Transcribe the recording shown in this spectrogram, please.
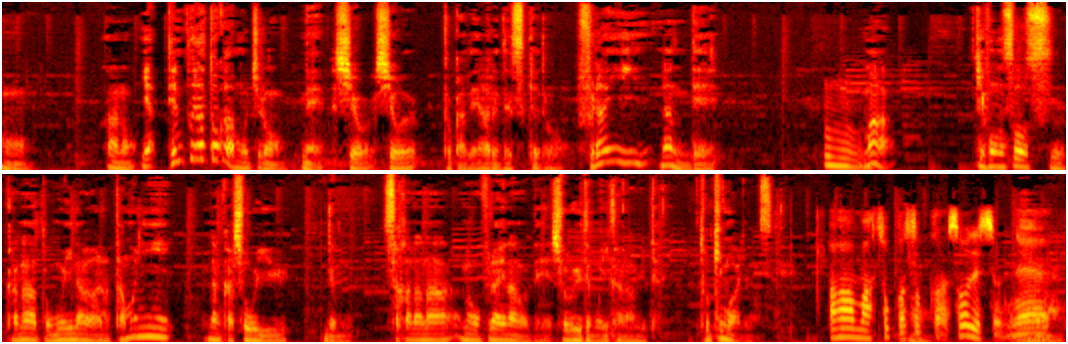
うん。うん。あの、いや、天ぷらとかはもちろんね、塩、塩とかであれですけど、フライなんで、うん。まあ、基本ソースかなと思いながら、たまになんか醤油でも、魚のフライなので醤油でもいいかなみたいな時もありますね。ああ、まあそっかそっか、そうですよね。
